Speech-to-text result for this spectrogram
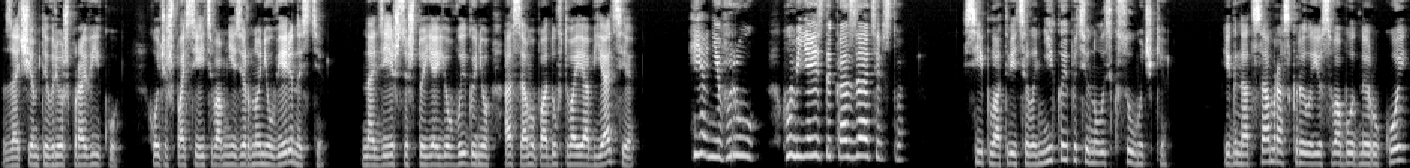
«Зачем ты врешь про Вику? Хочешь посеять во мне зерно неуверенности? Надеешься, что я ее выгоню, а сам упаду в твои объятия?» «Я не вру. У меня есть доказательства. Сипло ответила Ника и потянулась к сумочке. Игнат сам раскрыл ее свободной рукой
